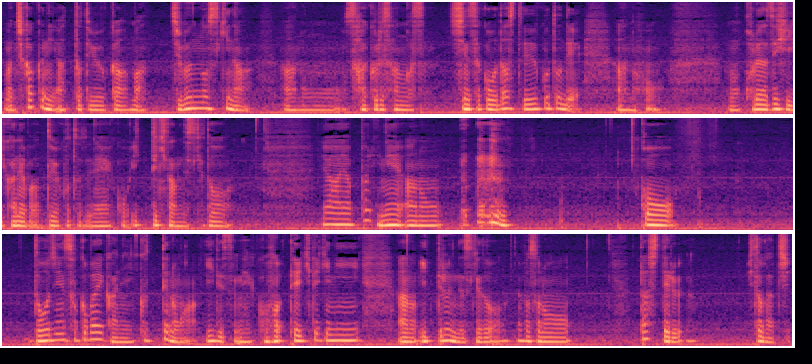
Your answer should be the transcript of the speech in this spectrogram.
まあ、近くにあったというか、まあ、自分の好きな、あの、サークルさんが新作を出すということで、あの、これはぜひ行かねばということでねこう行ってきたんですけどいややっぱりねあの こう同人即売会に行くってのはいいですねこう定期的にあの行ってるんですけどやっぱその出してる人たち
